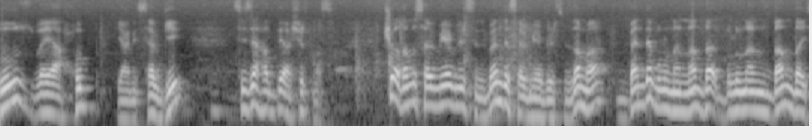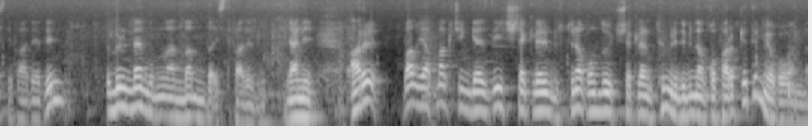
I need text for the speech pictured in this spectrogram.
buz veya hub yani sevgi size haddi aşırtmasın. Şu adamı sevmeyebilirsiniz, ben de sevmeyebilirsiniz ama bende bulunandan da, bulunandan da istifade edin, öbüründen bulunandan da istifade edin. Yani arı bal yapmak için gezdiği çiçeklerin üstüne konduğu çiçeklerin tümünü dibinden koparıp getirmiyor kovanına.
